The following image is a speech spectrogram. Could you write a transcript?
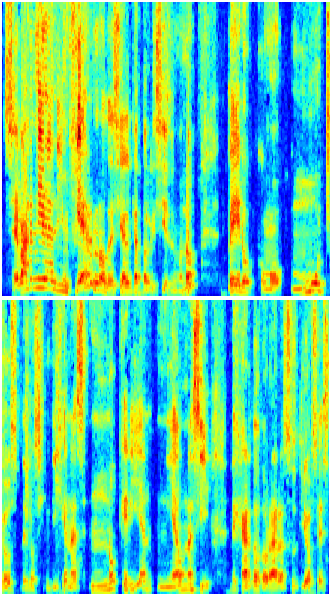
se van a ir al infierno, decía el catolicismo, ¿no? Pero como muchos de los indígenas no querían ni aún así dejar de adorar a sus dioses,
